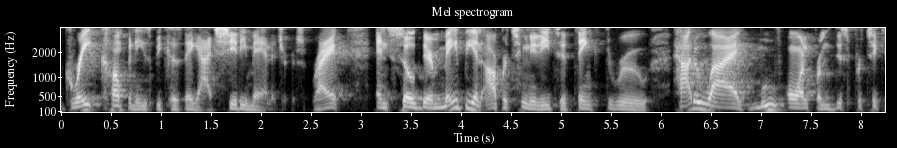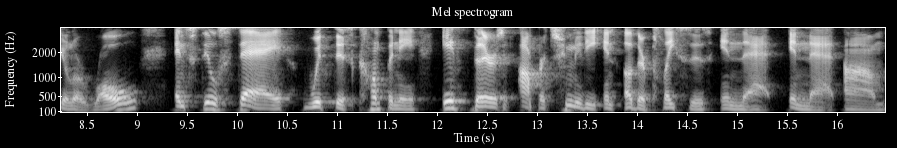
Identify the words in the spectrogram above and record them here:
great companies because they got shitty managers, right? And so there may be an opportunity to think through how do I move on from this particular role and still stay with this company if there's opportunity in other places in that in that um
